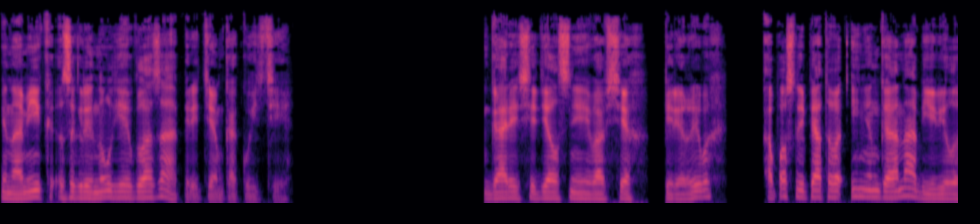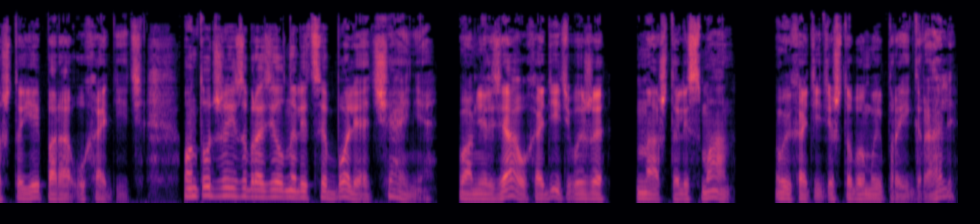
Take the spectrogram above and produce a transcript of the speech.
И на миг заглянул ей в глаза перед тем, как уйти. Гарри сидел с ней во всех перерывах, а после пятого иннинга она объявила, что ей пора уходить. Он тут же изобразил на лице боль и отчаяние. Вам нельзя уходить, вы же наш талисман. Вы хотите, чтобы мы проиграли?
